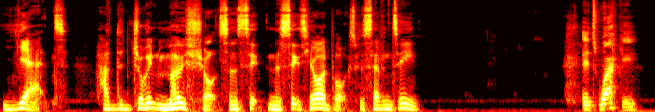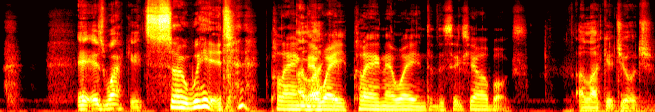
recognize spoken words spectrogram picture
yet had the joint most shots in the, si- in the six-yard box with 17. It's wacky. It is wacky. It's so weird. Playing I their like way, it. playing their way into the six-yard box. I like it, George.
